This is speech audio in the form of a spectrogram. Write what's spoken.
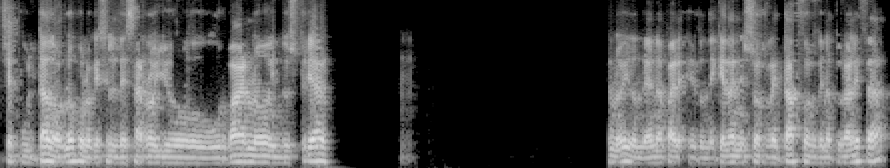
sepultados ¿no? por lo que es el desarrollo urbano, industrial, ¿no? y donde, donde quedan esos retazos de naturaleza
